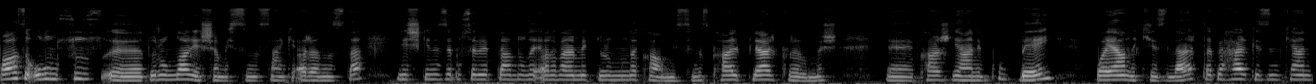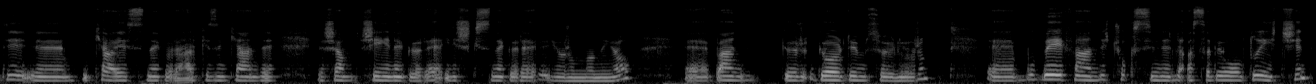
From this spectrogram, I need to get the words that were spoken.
Bazı olumsuz e, durumlar yaşamışsınız sanki aranızda. İlişkinize bu sebepten dolayı ara vermek durumunda kalmışsınız. Kalpler kırılmış. E, karşı yani bu bey bayan ikizler. Tabii herkesin kendi e, hikayesine göre, herkesin kendi yaşam şeyine göre, ilişkisine göre yorumlanıyor. E, ben gör, gördüğümü söylüyorum. E, bu beyefendi çok sinirli, asabi olduğu için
